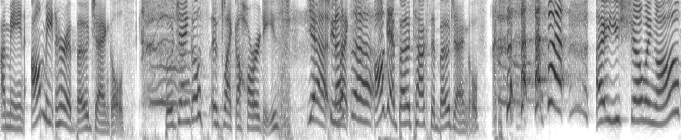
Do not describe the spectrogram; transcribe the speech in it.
I mean, I'll meet her at Bojangles. Bojangles is like a Hardee's. Yeah, she's that's like, a- I'll get Botox at Bojangles. Are you showing off?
